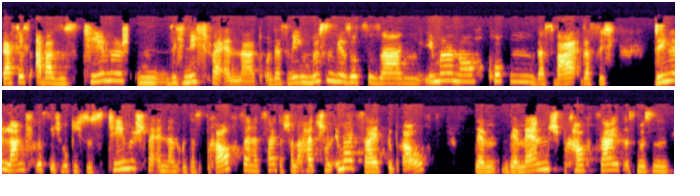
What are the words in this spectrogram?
dass es aber systemisch sich nicht verändert. Und deswegen müssen wir sozusagen immer noch gucken, dass, war, dass sich Dinge langfristig wirklich systemisch verändern und das braucht seine Zeit. Das schon, hat schon immer Zeit gebraucht. Der, der Mensch braucht Zeit. Es müssen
